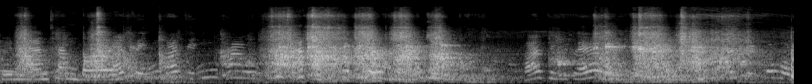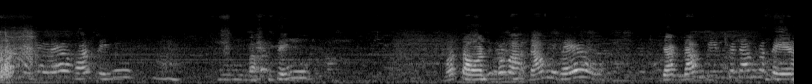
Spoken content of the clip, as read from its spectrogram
ทีมงานช่างบอยผานสิงผานสิงช่างผานสิงแล้วผานสิงก็หมดผานสิงแล้วผานสิง ผานสิงมาต่อก็มาดำอีกแล้ว อยากดำดินไปดำเกษตร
